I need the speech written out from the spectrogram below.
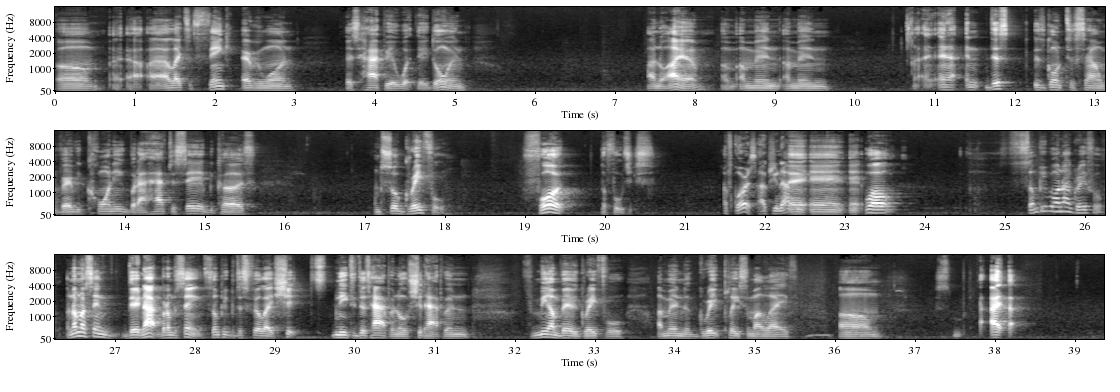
Um, I, I, I like to think everyone is happy at what they're doing. I know I am. I'm, I'm in. I'm in. And and this is going to sound very corny, but I have to say it because I'm so grateful for the Fugees. Of course. How could you not? And, and, and well, some people are not grateful, and I'm not saying they're not, but I'm just saying some people just feel like shit need to just happen or shit happen. For me, I'm very grateful. I'm in a great place in my life. Um, I, I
